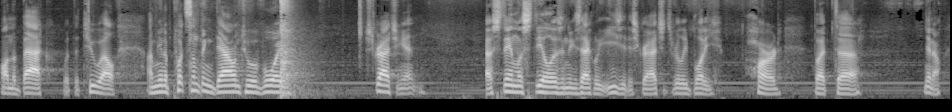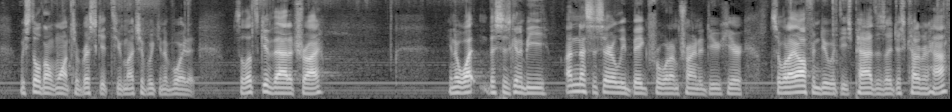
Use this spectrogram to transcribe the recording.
on the back with the 2L. I'm going to put something down to avoid scratching it. Uh, stainless steel isn't exactly easy to scratch. It's really bloody hard, but uh, you know, we still don't want to risk it too much if we can avoid it. So let's give that a try. You know what? This is going to be unnecessarily big for what I'm trying to do here. So what I often do with these pads is I just cut them in half.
